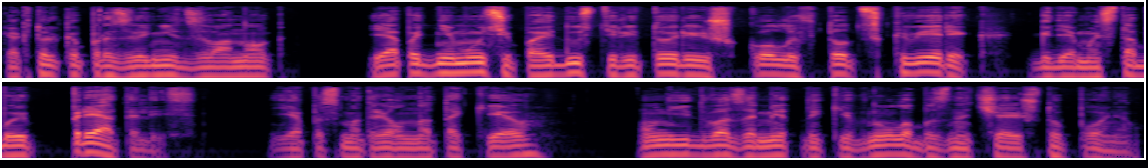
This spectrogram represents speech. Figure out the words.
«Как только прозвенит звонок, я поднимусь и пойду с территории школы в тот скверик, где мы с тобой прятались». Я посмотрел на Такео, он едва заметно кивнул, обозначая, что понял.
